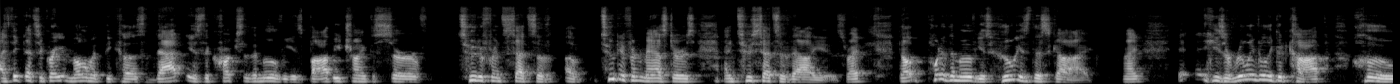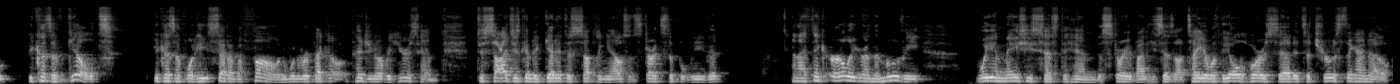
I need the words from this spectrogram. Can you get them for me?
I think that's a great moment because that is the crux of the movie is Bobby trying to serve two different sets of, of two different masters and two sets of values, right? The point of the movie is who is this guy, right? He's a really, really good cop who, because of guilt, because of what he said on the phone when Rebecca Pidgeon overhears him, decides he's going to get into something else and starts to believe it. And I think earlier in the movie, William Macy says to him the story about he says, I'll tell you what the old horse said. It's the truest thing I know.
